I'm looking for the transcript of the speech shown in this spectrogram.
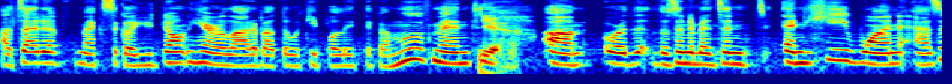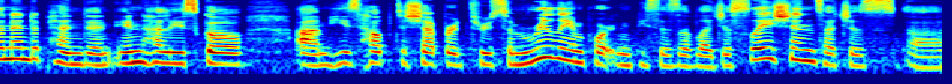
outside of Mexico, you don't hear a lot about the Wikipolitica movement, Yeah. um, or the, those independents. And, and he won as an independent in Jalisco. Um, he's helped to shepherd through some really important pieces of legislation, such as uh,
